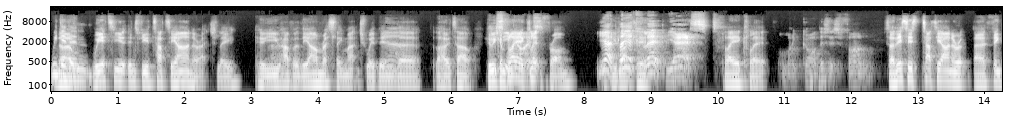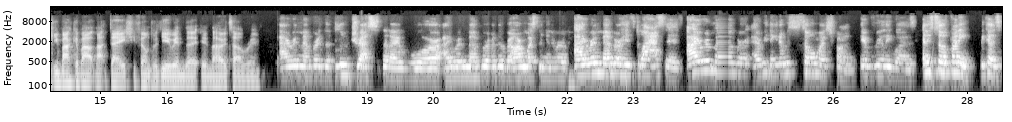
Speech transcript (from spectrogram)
We no, didn't. We interviewed Tatiana actually, who you have a, the arm wrestling match with in yeah. the the hotel. Who we can play nice. a clip from. Yeah, play like a clip. Yes. Play a clip. Oh my god, this is fun. So this is Tatiana uh, thinking back about that day she filmed with you in the in the hotel room. I remember the blue dress that I wore. I remember the arm wrestling in the room. I remember his glasses. I remember everything. It was so much fun. It really was. And it's so funny because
